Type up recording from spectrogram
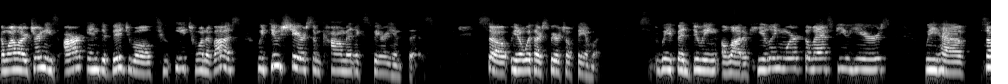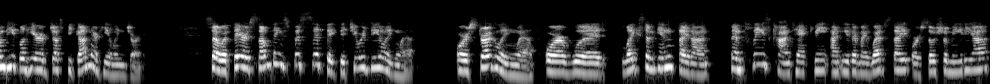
And while our journeys are individual to each one of us, we do share some common experiences. So, you know, with our spiritual family, we've been doing a lot of healing work the last few years. We have some people here have just begun their healing journey. So, if there is something specific that you are dealing with, or struggling with, or would like some insight on, then please contact me on either my website or social media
